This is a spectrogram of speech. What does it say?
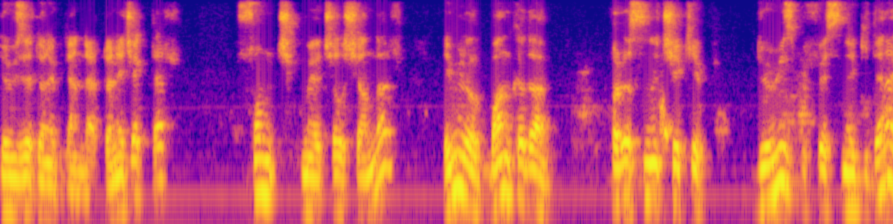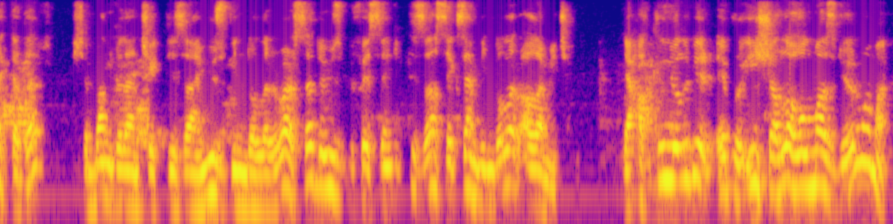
dövize dönebilenler dönecekler. Son çıkmaya çalışanlar emin ol bankadan parasını çekip döviz büfesine gidene kadar işte bankadan çektiği zaman 100 bin doları varsa döviz büfesine gittiği zaman 80 bin dolar alamayacak. Ya aklın yolu bir Ebru. İnşallah olmaz diyorum ama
